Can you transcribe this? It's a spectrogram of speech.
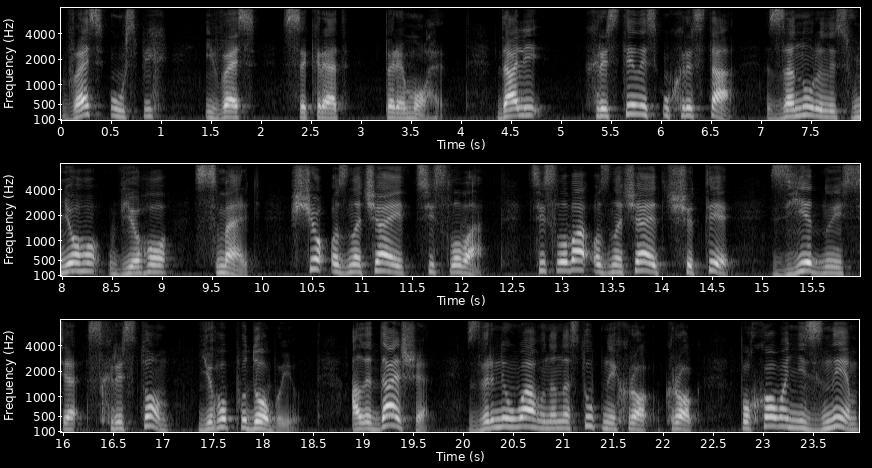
весь успіх і весь секрет перемоги. Далі хрестились у Христа, занурились в нього, в Його смерть. Що означають ці слова? Ці слова означають, що ти з'єднуєшся з Христом Його подобою. Але далі зверни увагу на наступний крок. Поховані з ним,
